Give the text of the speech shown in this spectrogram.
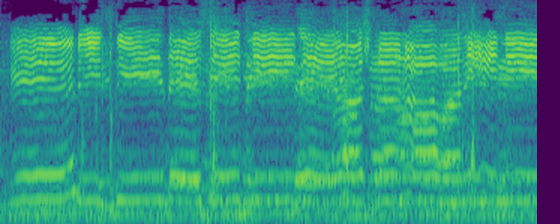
હે રીતિ દે અષ્ટનવનિધિ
